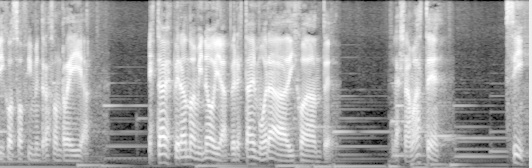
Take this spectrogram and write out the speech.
dijo Sophie mientras sonreía. Estaba esperando a mi novia, pero está demorada, dijo Dante. ¿La llamaste? Sí,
